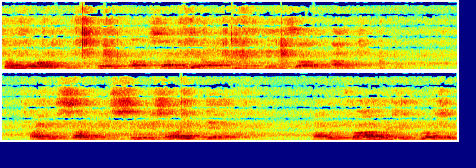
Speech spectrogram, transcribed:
her world was turned upside down and inside out by the sudden suicide death her father and brother,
